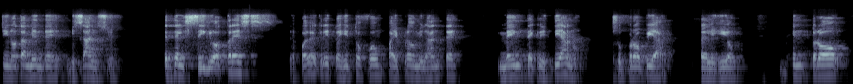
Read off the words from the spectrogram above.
sino también de Bizancio. Desde el siglo III Después de Cristo, Egipto fue un país predominantemente cristiano, su propia religión. Dentro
